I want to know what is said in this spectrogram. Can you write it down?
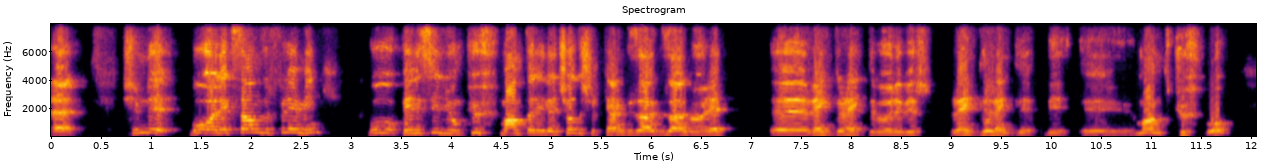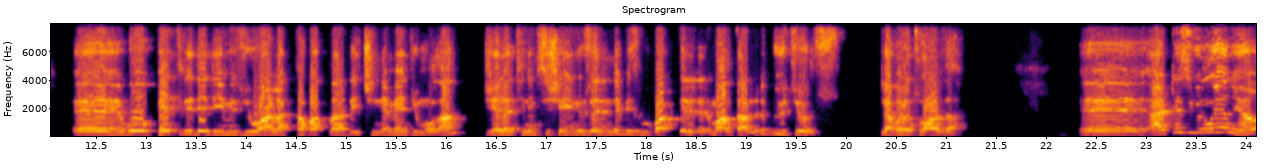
Evet. Şimdi bu Alexander Fleming bu penisilyum küf mantarı ile çalışırken güzel güzel böyle e, renkli renkli böyle bir renkli renkli bir e, mant küf bu. E, bu Petri dediğimiz yuvarlak tabaklarda içinde medyum olan jelatinimsi şeyin üzerinde biz bu bakterileri, mantarları büyütüyoruz laboratuvarda. E, ertesi gün uyanıyor,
